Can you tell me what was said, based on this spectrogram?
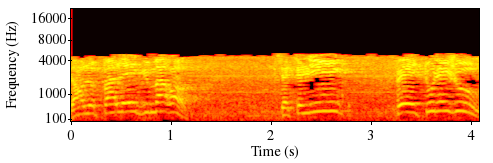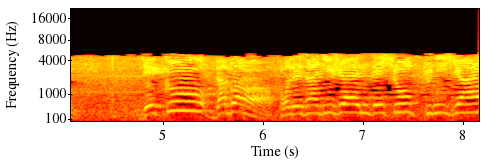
dans le palais du Maroc, cette ligue fait tous les jours des cours d'abord pour les indigènes des souks tunisiens,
